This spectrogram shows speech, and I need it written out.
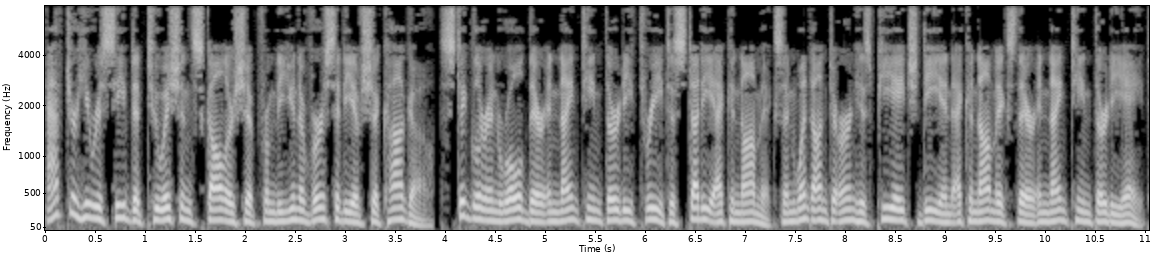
After he received a tuition scholarship from the University of Chicago, Stigler enrolled there in 1933 to study economics and went on to earn his Ph.D. in economics there in 1938.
